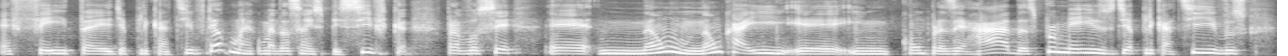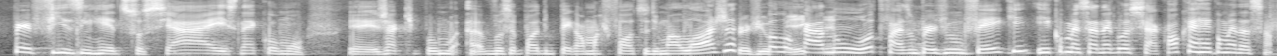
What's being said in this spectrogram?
é feita de aplicativo? Tem alguma recomendação específica para você eh, não, não cair eh, em compras erradas por meios de aplicativos, perfis em redes sociais, né? Como eh, já que pô, você pode pegar uma foto de uma loja, Perfil colocar fake, né? num outro, faz um perfil fake e começar a negociar. Qual que é a recomendação?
